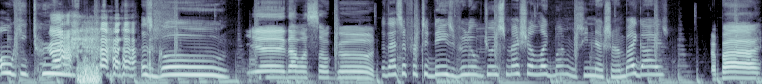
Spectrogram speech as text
Oh, he turned. Let's go. Yay, that was so good. So that's it for today's video. Enjoy, smash that like button. We'll see you next time. Bye, guys. Bye bye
